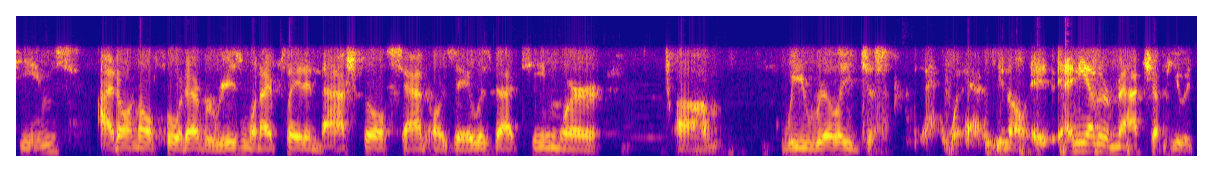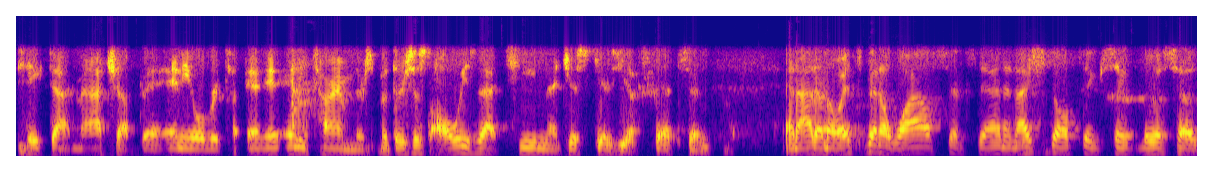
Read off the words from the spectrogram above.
teams. I don't know for whatever reason. When I played in Nashville, San Jose was that team where um, we really just, you know, any other matchup you would take that matchup any over any time. There's but there's just always that team that just gives you fits and and I don't know. It's been a while since then, and I still think St. Louis has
